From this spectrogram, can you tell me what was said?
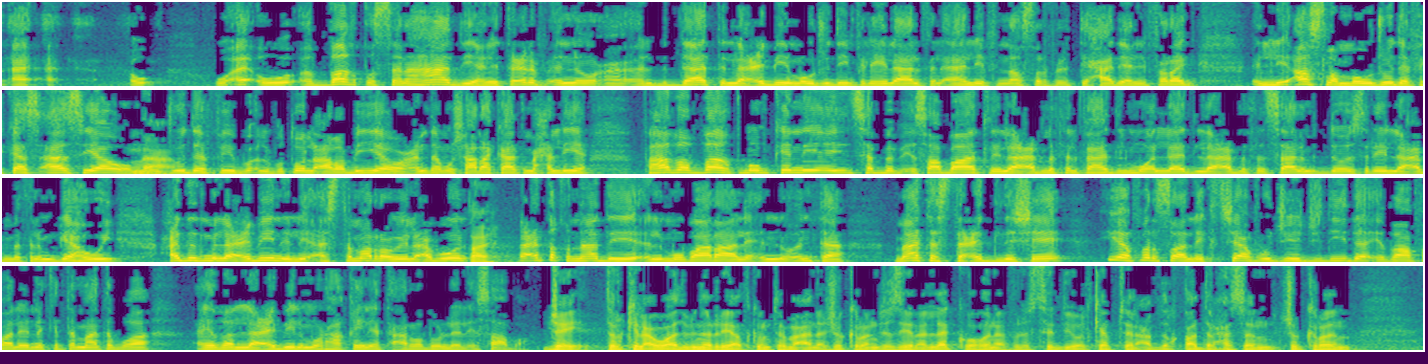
والضغط السنة هذه يعني تعرف إنه بالذات اللاعبين موجودين في الهلال في الأهلي في النصر في الاتحاد يعني الفرق اللي أصلا موجودة في كأس آسيا وموجودة في البطولة العربية وعندها مشاركات محلية فهذا الضغط ممكن يسبب إصابات للاعب مثل فهد المولد لاعب مثل سالم الدوسري لاعب مثل مقهوي عدد من اللاعبين اللي استمروا يلعبون طيب. أعتقد هذه المباراة لأنه أنت ما تستعد لشيء هي فرصة لاكتشاف وجوه جديدة إضافة لأنك أنت ما تبغى أيضا اللاعبين المرهقين يتعرضون للإصابة. جيد. تركي العواد من الرياض كنت معنا. شكرا جزيلا لك. وهنا في الاستديو الكابتن عبد القادر حسن. شكرا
